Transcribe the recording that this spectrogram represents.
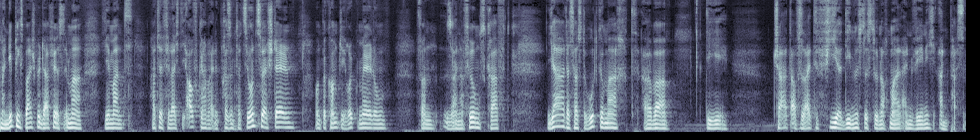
mein Lieblingsbeispiel dafür ist immer, jemand hatte vielleicht die Aufgabe, eine Präsentation zu erstellen und bekommt die Rückmeldung von seiner Führungskraft, ja, das hast du gut gemacht, aber die Chart auf Seite 4, die müsstest du noch mal ein wenig anpassen.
